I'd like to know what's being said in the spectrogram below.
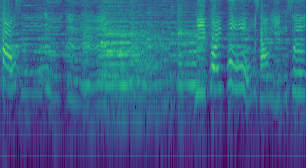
好事，你怪不上人事。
